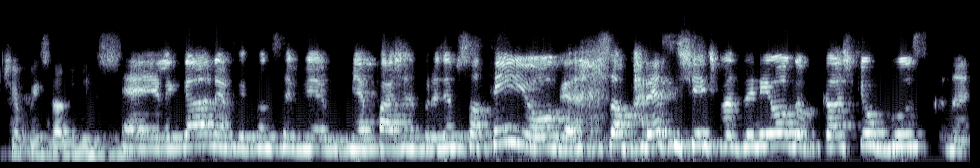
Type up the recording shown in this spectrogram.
Tinha pensado nisso. É, é legal, né? Porque quando você vê a minha página, por exemplo, só tem yoga, só aparece gente fazendo yoga, porque eu acho que eu busco, né?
